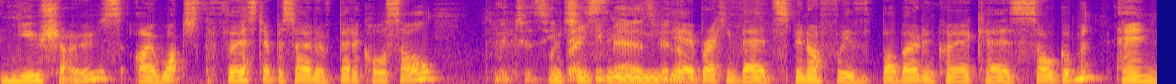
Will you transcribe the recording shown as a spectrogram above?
new shows, I watched the first episode of Better Call Saul, Which is the which is Breaking the Bad spin yeah Breaking Bad spin-off with Bob Odenkirk as Saul Goodman, and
